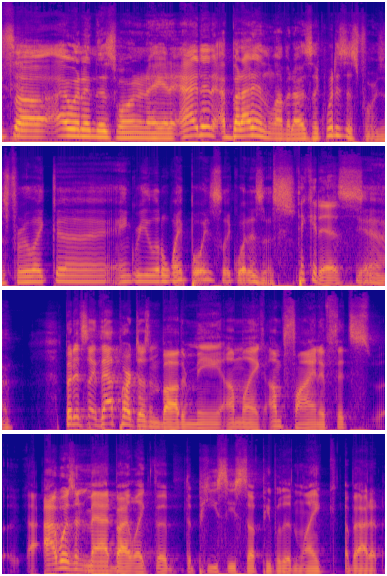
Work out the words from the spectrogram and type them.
so I went in this one and I had it. I didn't, but I didn't love it. I was like, what is this for? Is this for like uh, angry little white boys? Like, what is this? I think it is. Yeah. But it's like that part doesn't bother me. I'm like, I'm fine if it's. I wasn't mad by like the the PC stuff people didn't like about it.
